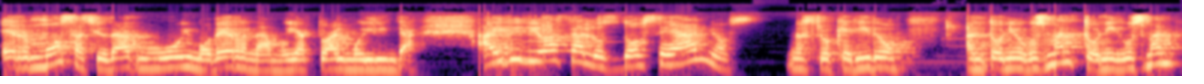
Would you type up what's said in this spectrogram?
hermosa ciudad, muy moderna, muy actual, muy linda. Ahí vivió hasta los 12 años nuestro querido Antonio Guzmán, Tony Guzmán,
